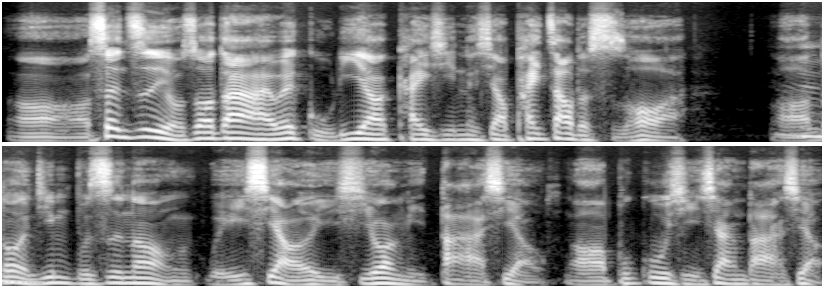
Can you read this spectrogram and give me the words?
哦，甚至有时候大家还会鼓励要开心的笑，拍照的时候啊啊，都已经不是那种微笑而已，希望你大笑啊，不顾形象大笑，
